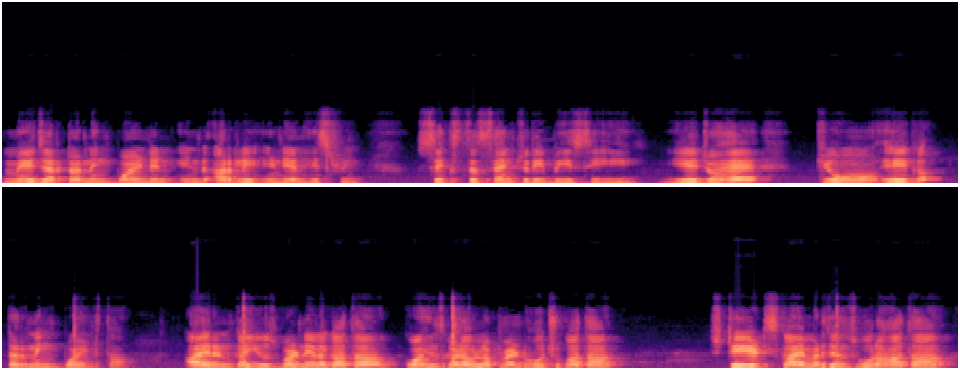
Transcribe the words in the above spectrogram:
major turning point in early Indian history six century BCE ये जो है, क्यों एक टर्निंग पॉइंट था? आयरन का यूज़ बढ़ने लगा था कॉइन्स का डेवलपमेंट हो चुका था स्टेट्स का इमरजेंस हो रहा था,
